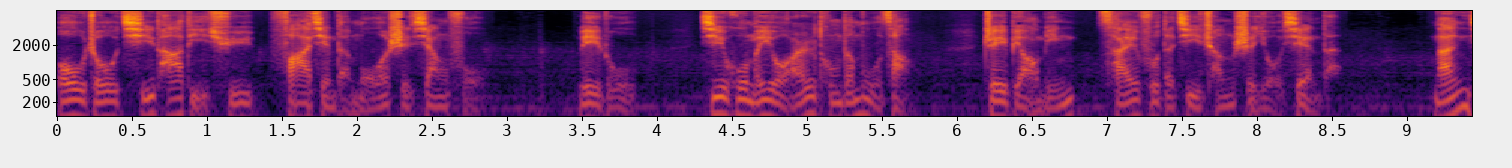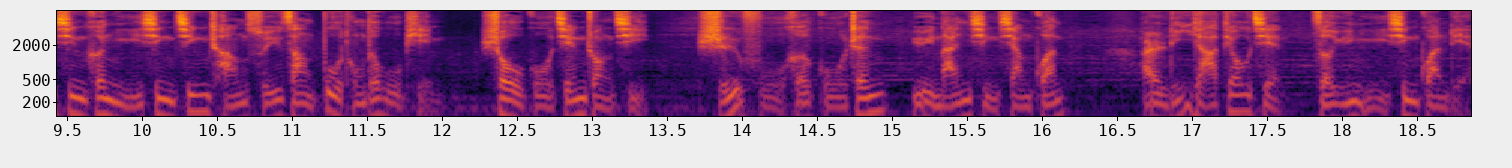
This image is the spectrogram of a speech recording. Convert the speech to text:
欧洲其他地区发现的模式相符。例如，几乎没有儿童的墓葬，这表明财富的继承是有限的。男性和女性经常随葬不同的物品，兽骨尖状器、石斧和骨针与男性相关，而犁牙雕件则与女性关联。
